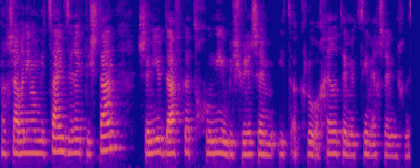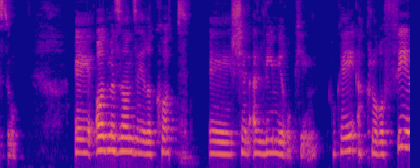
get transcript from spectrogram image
עכשיו אני ממליצה עם זירי פשטן שהם יהיו דווקא טחונים בשביל שהם יתעכלו, אחרת הם יוצאים איך שהם נכנסו. אה, עוד מזון זה ירקות אה, של עלים ירוקים, אוקיי? הקלורופיל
